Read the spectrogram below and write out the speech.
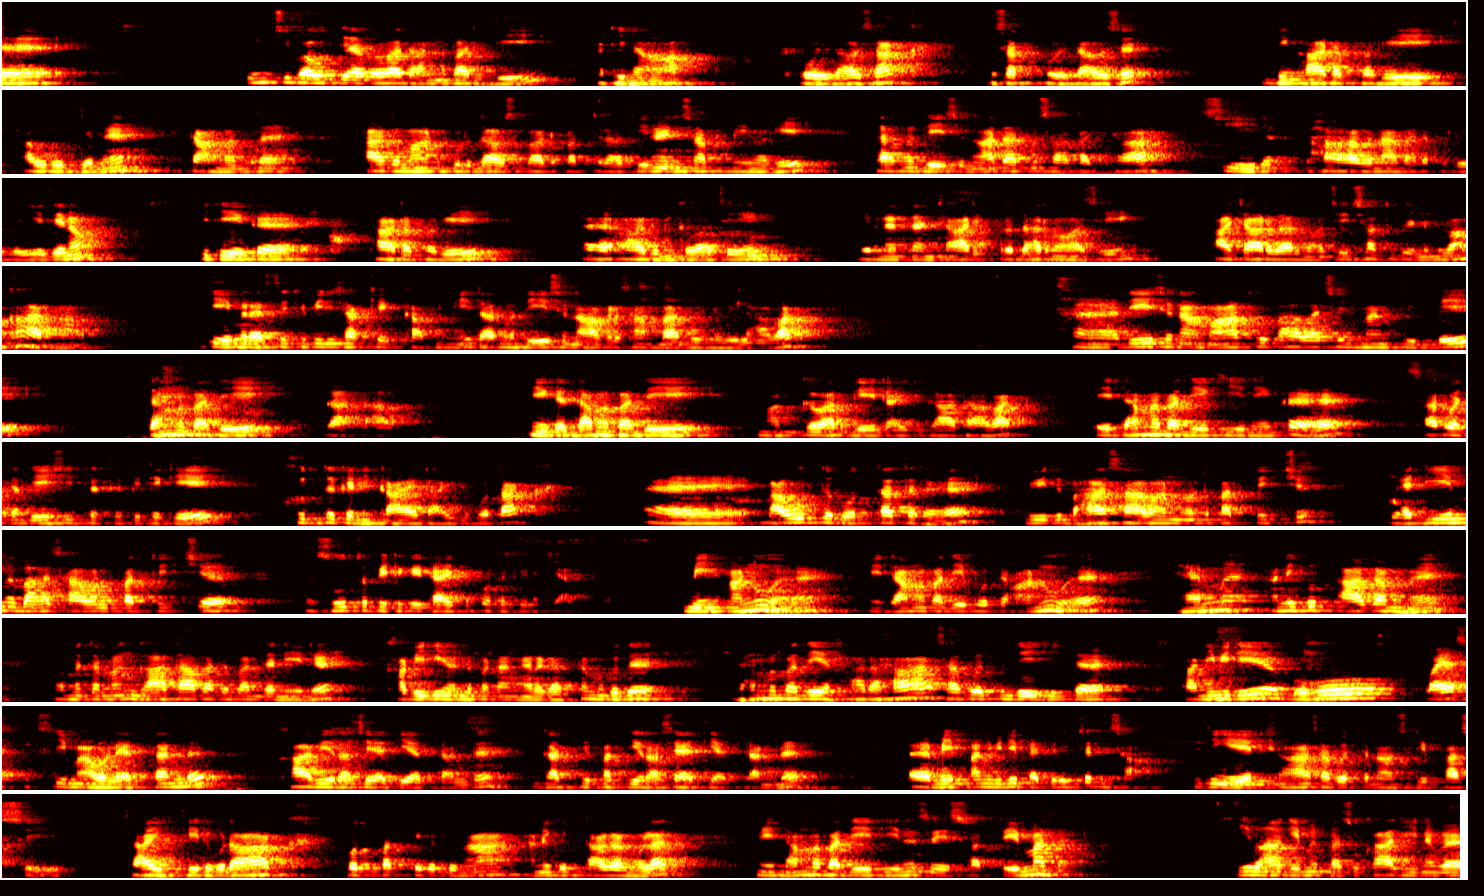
පුංචි බෞද්ධය බව දන්න පරිදි වටිනා පොය දවසක් උසක් පොය දවසේ ඉතින් කාටත් වගේ අවුරුද්දෙම තාමත්ම ආගමනුකූල දවස් කාටපත් වෙලා තියෙන නිසා අපි මේ වගේ ධර්ම දේශනා ධර්ම සාකච්ඡා සීල භාවනා වැඩ පිළිවෙල යෙදෙනවා. ඉතින් ඒක කාටත් වගේ ආගමික වශයෙන් එහෙම නැත්නම් චාරිත්‍ර ධර්ම වශයෙන් ආචාර ධර්ම වශයෙන් සතු වෙන්න පුළුවන් කාරණාවක්. ඉතින් එහෙම රැස්වෙච්ච පිරිසක් එක්ක අපි මේ ධර්ම දේශනාවකට සම්බන්ධ වෙන වෙලාවක් දේශනා මාතෘකාව වශයෙන් මන් තිබ්බේ ධම්මපදේ ගාථාව. මේක ධම්මපදේ මග්ග වර්ගයට අයිති ගාථාවක්. ඒ ධම්මපදේ කියන එක සර්වඥ දේශිත ත්‍රිපිටකේ කුද්දක නිකායට අයිති පොතක්. බෞද්ධ පොත් අතර විවිධ භාෂාවන් වලටපත් වෙච්ච වැඩියෙන්ම භාෂාවන්ටපත් වෙච්ච සූත්‍ර පිටකයට අයිති පොත කියලා කියනවා. මේ අණුව මේ ධම්මපදයේ පොත අණුව හැම අනිකුත් ආගම්ම තම තමන් ගාථාපද බන්ධනයේට කවි ලියන්න පටන් අරගත්තා. මොකද ධම්මපදයේ හරහා සර්වඥ දේශිත පණිවිඩය බොහෝ වයස් සීමාවල ඇත්තඳ කාව්‍ය රසය ඇති ඇත්තඳ ගද්‍ය පද්‍ය රසය ඇති ඇත්තඳ මේ පණිවිඩය පැතිරිච්ච නිසා. ඉතින් ඒ නිසා සර්වඥාන්සේගේ පස්සේ සාහිත්‍යයට ගොඩාක් පොත්පත් එකතු වුණා අනිකුත් ආගම් වලත් මේ ධම්මපදයේ තියෙන ශ්‍රේෂ්ඨත්වයේ මත. ඒ වගේම පසු කාලීනව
